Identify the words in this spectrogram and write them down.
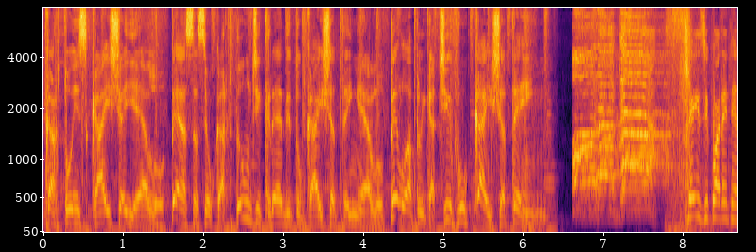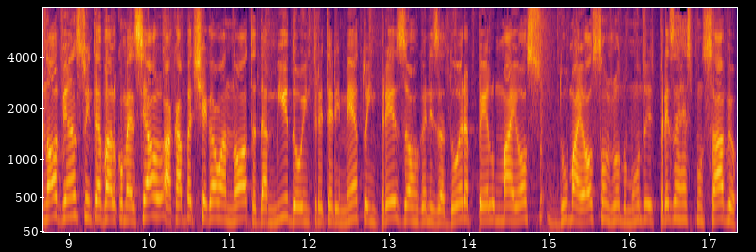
Cartões Caixa e Elo. Peça seu cartão de crédito Caixa Tem Elo pelo aplicativo Caixa Tem. Hora H! 6 e 49 antes do intervalo comercial, acaba de chegar uma nota da Middle Entretenimento, empresa organizadora pelo maior, do maior São João do Mundo, empresa responsável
